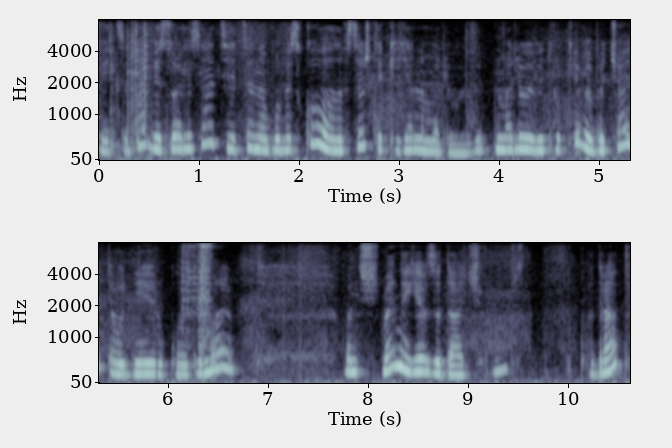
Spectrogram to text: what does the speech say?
Дивіться, для візуалізації це не обов'язково, але все ж таки я намалюю. Малюю від руки, вибачайте, однією рукою тримаю. В мене є задача квадрат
